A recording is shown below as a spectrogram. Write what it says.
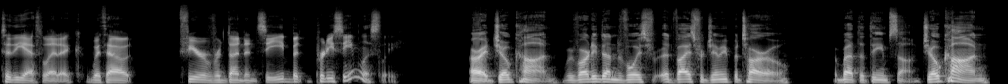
to the athletic without fear of redundancy, but pretty seamlessly. All right, Joe Kahn. We've already done voice advice for Jimmy Pitaro about the theme song. Joe Kahn,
